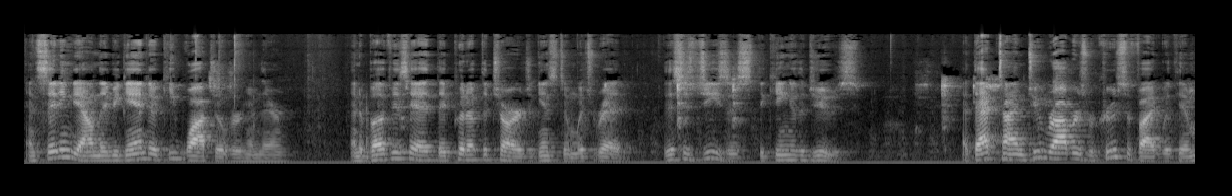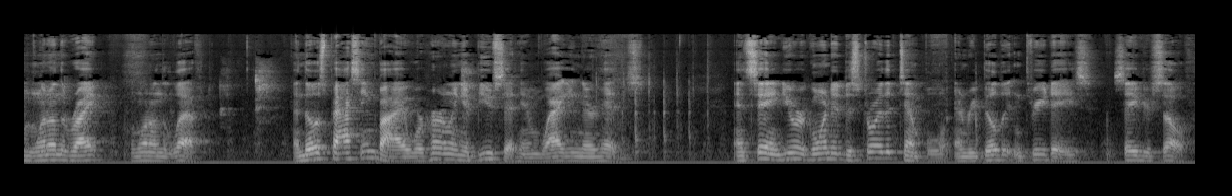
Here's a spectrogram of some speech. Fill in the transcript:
And sitting down, they began to keep watch over him there. And above his head they put up the charge against him, which read, This is Jesus, the King of the Jews. At that time, two robbers were crucified with him, one on the right and one on the left. And those passing by were hurling abuse at him, wagging their heads, and saying, You are going to destroy the temple and rebuild it in three days. Save yourself.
